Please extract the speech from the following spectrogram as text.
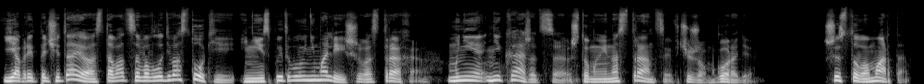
Я предпочитаю оставаться во Владивостоке и не испытываю ни малейшего страха. Мне не кажется, что мы иностранцы в чужом городе. 6 марта.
